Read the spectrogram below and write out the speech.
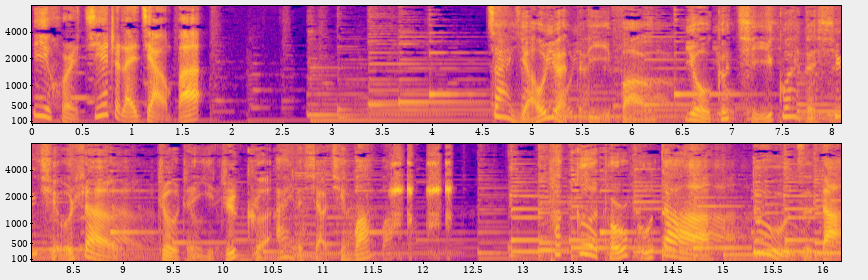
一会儿接着来讲吧。在遥远的地方，有个奇怪的星球上，住着一只可爱的小青蛙。它个头不大，肚子大，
